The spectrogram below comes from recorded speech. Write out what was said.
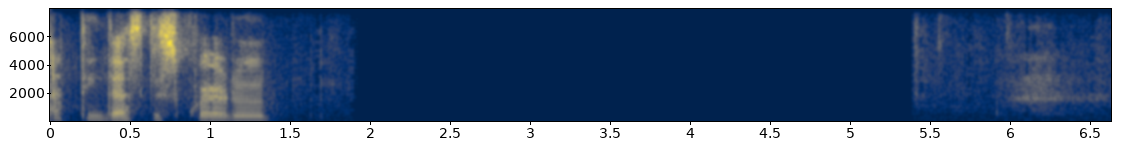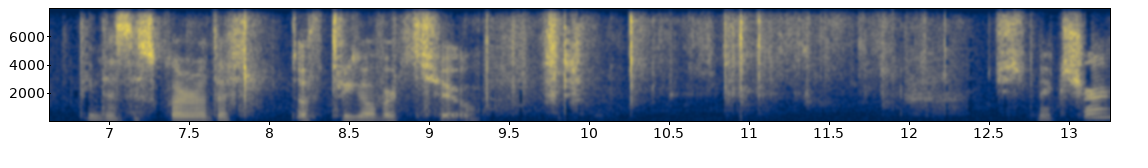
I think that's the square root. I think that's the square root of, of 3 over 2. Just make sure.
